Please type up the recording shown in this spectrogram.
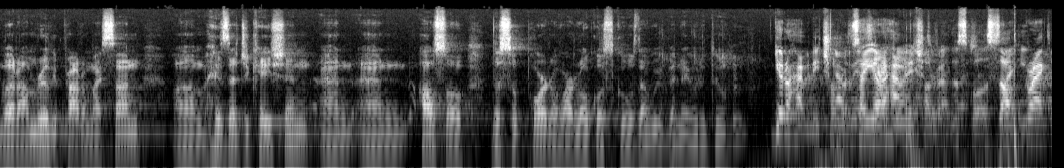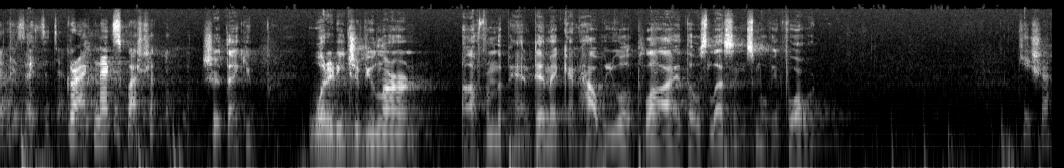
but I'm really proud of my son, um, his education, and, and also the support of our local schools that we've been able to do. You don't have any children, was so you don't have any children at the question. school. So, But Greg, took his kids to Tempe. Greg, next question. Sure, thank you. What did each of you learn uh, from the pandemic, and how will you apply those lessons moving forward? Kesha.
